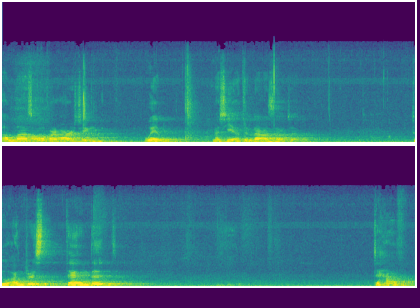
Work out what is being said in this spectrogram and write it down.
Allah's overarching will, Azza wa Jal. To understand that to have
